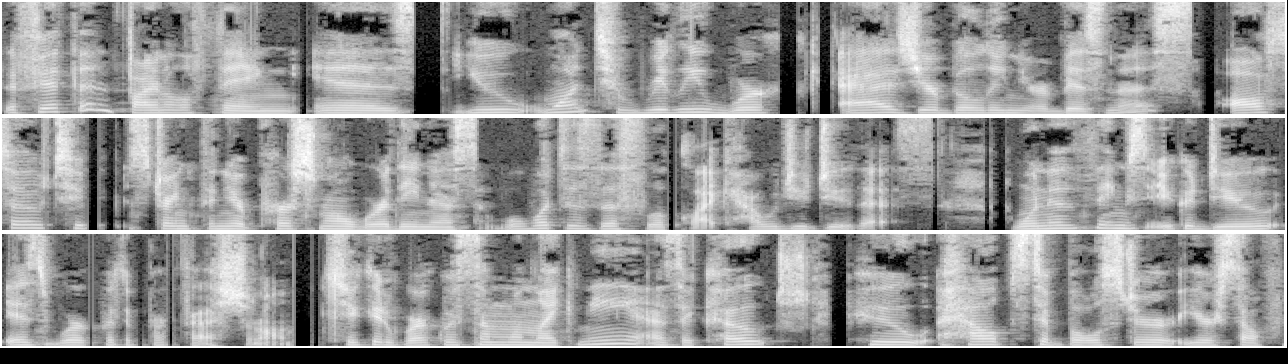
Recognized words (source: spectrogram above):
The fifth and final thing is you want to really work as you're building your business, also to strengthen your personal worthiness. Well, what does this look like? How would you do this? One of the things that you could do is work with a professional. So you could work with someone like me as a coach who helps to bolster your self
